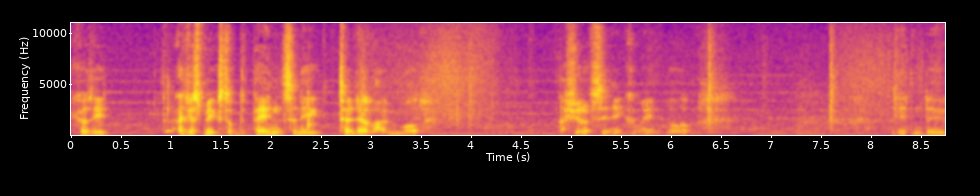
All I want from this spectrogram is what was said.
Because it, I just mixed up the paints and it turned out like mud I should have seen it come in but I didn't do.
